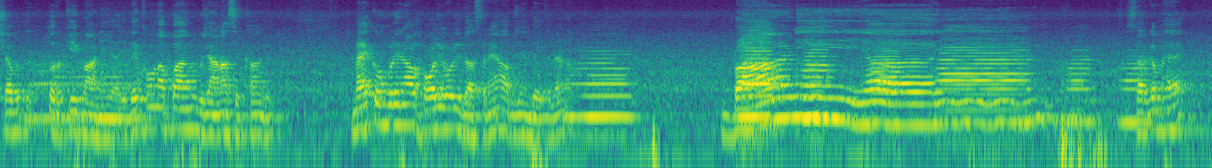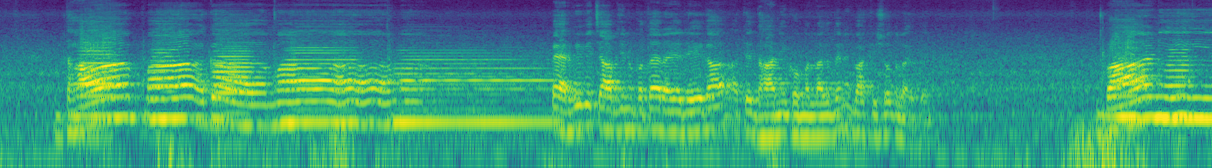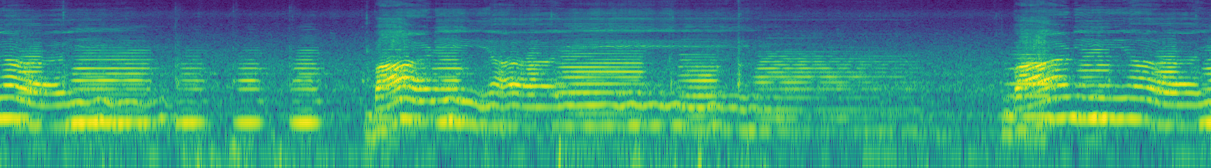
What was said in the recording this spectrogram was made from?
ਸ਼ਬਦ ਤੁਰਕੀ ਬਾਣੀ ਆਈ ਦੇਖੋ ਹੁਣ ਆਪਾਂ ਇਹਨੂੰ ਵਜਾਣਾ ਸਿੱਖਾਂਗੇ। ਮੈਂ ਇੱਕ ਉਂਗਲੀ ਨਾਲ ਹੌਲੀ ਹੌਲੀ ਦੱਸ ਰਿਹਾ, ਆਪ ਜੀ ਦੇਖ ਲੈਣਾ। ਬਾਣੀ ਆਈ। ਸਰਗਮ ਹੈ। ਧਾ ਪਾ ਗਾ ਮਾ ਮਾ। ਭੈਰਵੀ ਵਿੱਚ ਆਪ ਜੀ ਨੂੰ ਪਤਾ ਰਹੇ ਰਹੇਗਾ ਅਤੇ ਧਾ ਕੋਮਲ ਲੱਗਦੇ ਨੇ, ਬਾਕੀ ਸ਼ੁੱਧ ਲੱਗਦੇ ਨੇ। ਬਾਣੀ ਆਈ। ਬਾਣੀ ਆਈ। ਬਾਣੀ ਆਈ।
